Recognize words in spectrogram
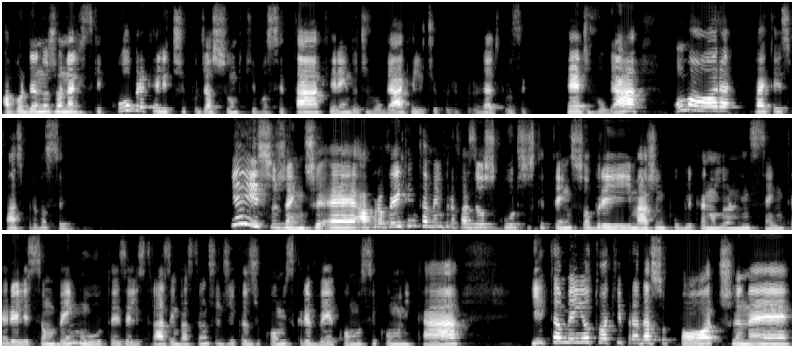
Abordando o jornalista que cubra aquele tipo de assunto que você está querendo divulgar, aquele tipo de projeto que você quer divulgar, uma hora vai ter espaço para você. E é isso, gente. É, aproveitem também para fazer os cursos que tem sobre imagem pública no Learning Center. Eles são bem úteis, eles trazem bastante dicas de como escrever, como se comunicar. E também eu estou aqui para dar suporte, né,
